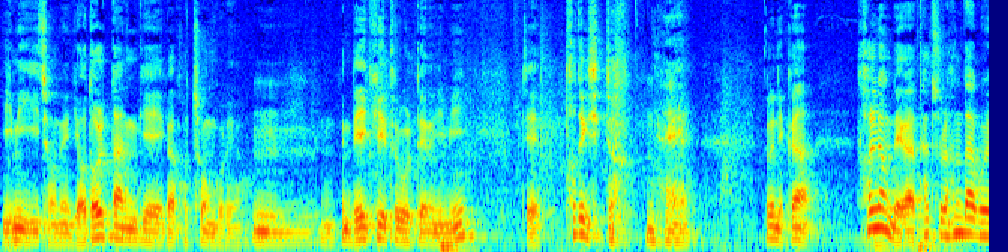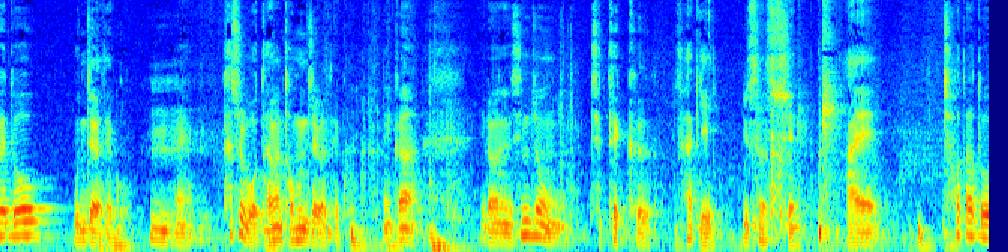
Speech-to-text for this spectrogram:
이미 이전에 8단계가 거쳐온 거래요. 음. 음, 내 귀에 들어올 때는 이미 이제 터지기 직전. 네. 그러니까 설령 내가 탈출을 한다고 해도 문제가 되고 음. 예, 탈출 못하면 더 문제가 되고 그러니까 이런 신종 재테크 사기 유사수신 아예 쳐다도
